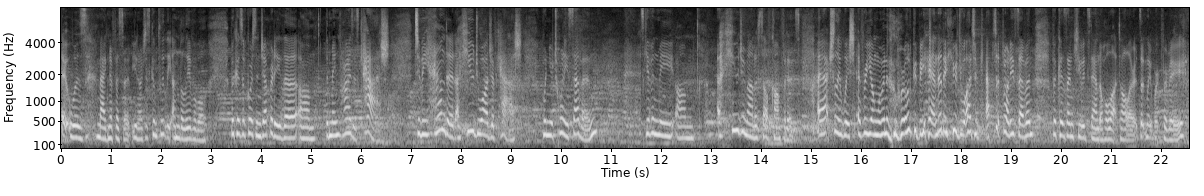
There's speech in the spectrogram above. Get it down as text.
it was magnificent, you know, just completely unbelievable. Because, of course, in Jeopardy, the, um, the main prize is cash. To be handed a huge wad of cash when you're 27, it's given me um, a huge amount of self confidence. I actually wish every young woman in the world could be handed a huge wad of cash at 27 because then she would stand a whole lot taller. It certainly worked for me.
